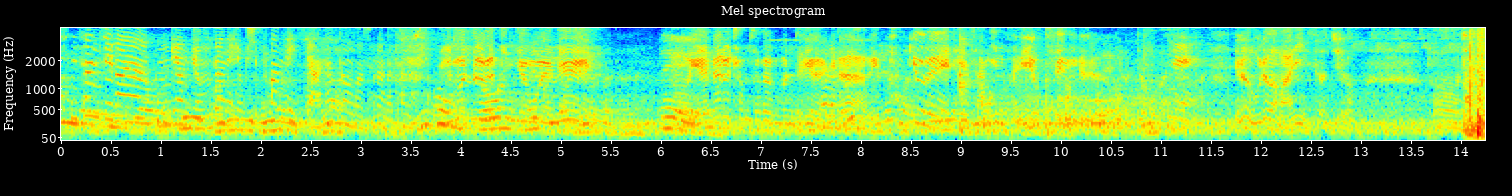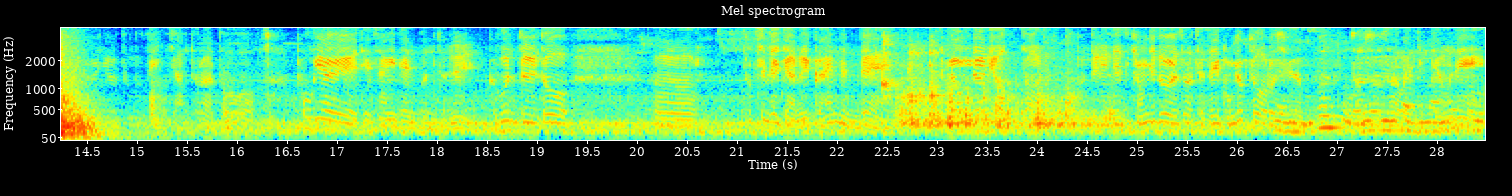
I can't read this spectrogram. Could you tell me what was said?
신천지가 공개한 명단에 역시 포함되어 있지 않았던 것으로 나타났고 이분들 같은 경우에는 어, 예배를 참석한 분들이 아니라 이 포교회의 대상인 교육생들이었던 거예요. 네, 이런 우려가 많이 있었죠. 어, 정교인으로 등록돼 있지 않더라도 포교의 대상이 된 분들, 그분들도 어, 혁진되지 않을까 했는데 명단에 없던 이제 경기도에서 대단히 공격적으로 지금 전수사하고 있기 때문에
